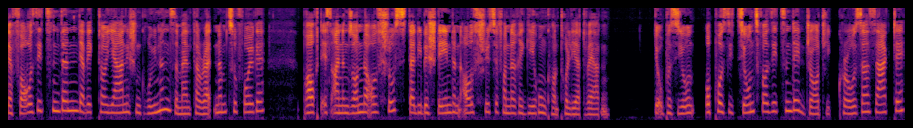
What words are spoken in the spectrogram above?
Der Vorsitzenden der viktorianischen Grünen, Samantha Rednam, zufolge braucht es einen Sonderausschuss, da die bestehenden Ausschüsse von der Regierung kontrolliert werden. Die Opposition, Oppositionsvorsitzende Georgie Crozer sagte,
